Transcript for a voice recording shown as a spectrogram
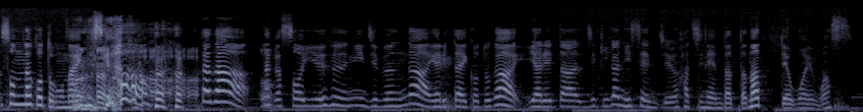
そんなこともないんですけど。ただなんかそういうふうに自分がやりたいことがやれた時期が2018年だったなって思います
